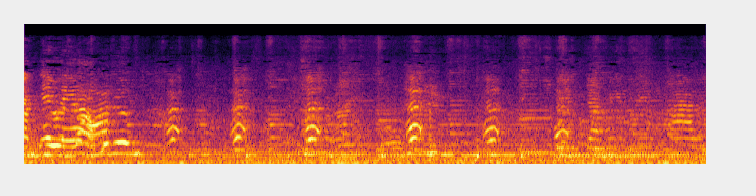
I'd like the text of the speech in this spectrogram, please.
อยากยืนแล้วดึงเฮ้เฮ้เฮ้เฮ้เฮ้เฮ้จะมีเมนตาแล้ว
